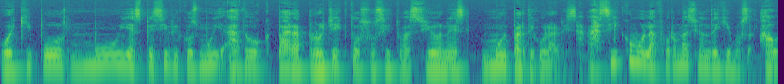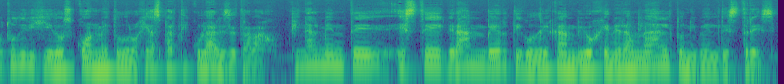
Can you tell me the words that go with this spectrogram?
o equipos muy específicos, muy ad hoc para proyectos o situaciones muy particulares, así como la formación de equipos autodirigidos con metodologías particulares de trabajo. Finalmente, este gran vértigo del cambio genera un alto nivel de estrés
